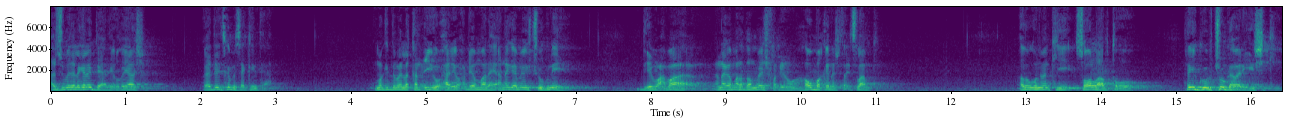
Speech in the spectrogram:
casumada lagala daalay odayaasha wadaadada iska masaakiinta ah markii dambe la qanciyo waxaa la wax dhiba ma lehe annaga meesha joogne dee waxba annaga mar haddaan meesha fadhino ha u baqina islaamki adugu nimankii soo laabto oo ragii goobjoog ah baa laga shekiyey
